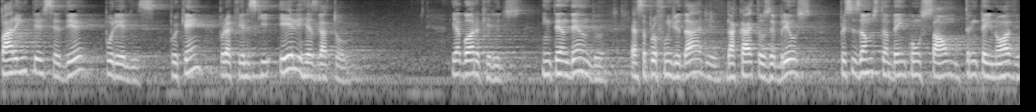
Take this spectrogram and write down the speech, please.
para interceder por eles. Por quem? Por aqueles que ele resgatou. E agora, queridos, entendendo essa profundidade da carta aos Hebreus, precisamos também, com o Salmo 39,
